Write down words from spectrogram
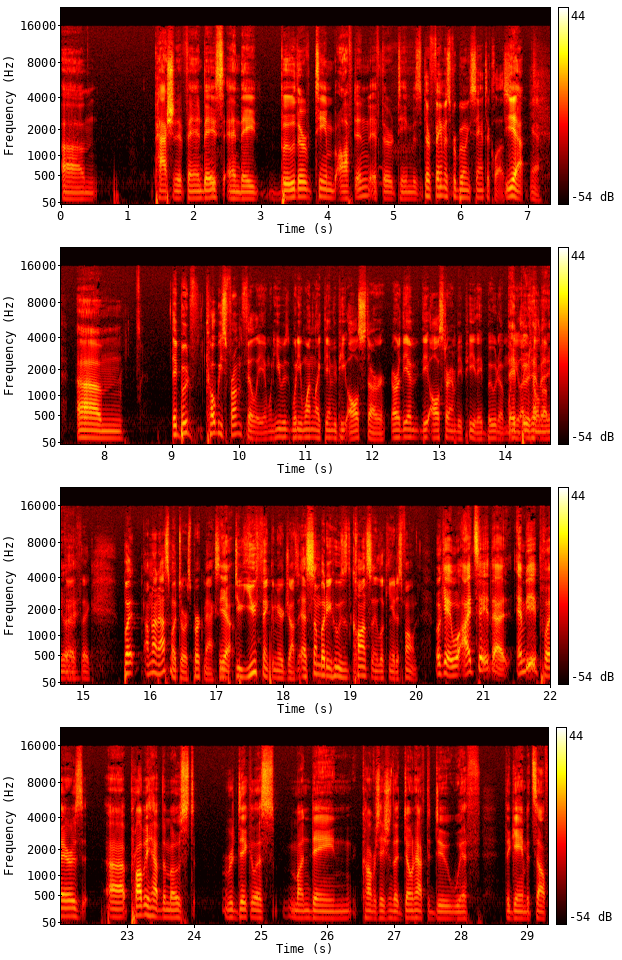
um, passionate fan base, and they boo their team often if their team is. They're famous for booing Santa Claus. Yeah. yeah. Um, They booed Kobe's from Philly, and when he was when he won like the MVP All Star or the the All Star MVP, they booed him. When They he, like, booed him held up the anyway. But I'm not asking about Doris Burke, Maxie. Yeah. Do you think Amir Johnson, as somebody who's constantly looking at his phone, Okay, well, I'd say that NBA players uh, probably have the most ridiculous, mundane conversations that don't have to do with the game itself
